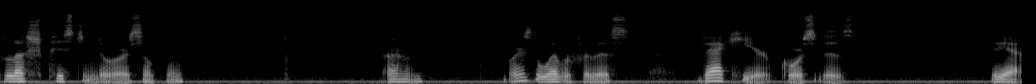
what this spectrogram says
flush piston door or something. Um, where's the lever for this? Back here, of course it is. But yeah,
